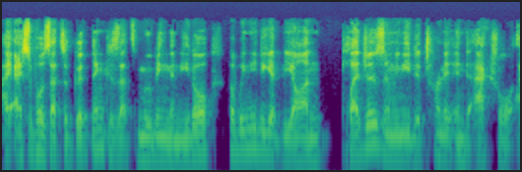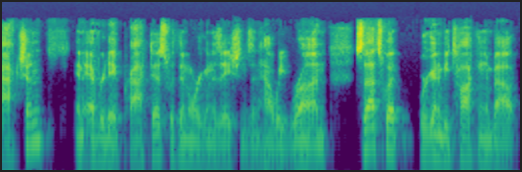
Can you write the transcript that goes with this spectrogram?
i, I suppose that's a good thing because that's moving the needle but we need to get beyond pledges and we need to turn it into actual action and everyday practice within organizations and how we run. So that's what we're going to be talking about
